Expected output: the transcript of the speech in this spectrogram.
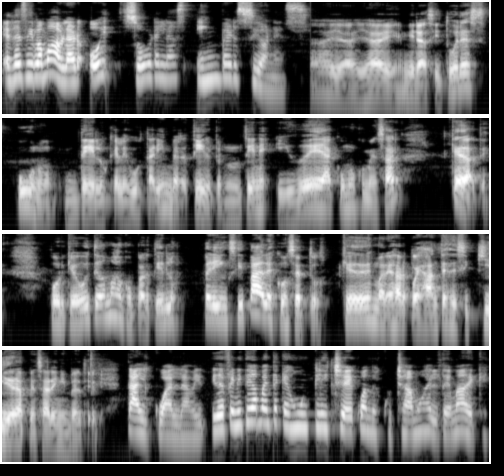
Es decir, vamos a hablar hoy sobre las inversiones. Ay, ay, ay. Mira, si tú eres uno de los que les gustaría invertir, pero no tiene idea cómo comenzar, quédate, porque hoy te vamos a compartir los principales conceptos que debes manejar pues antes de siquiera pensar en invertir. Tal cual, David. Y definitivamente que es un cliché cuando escuchamos el tema de que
